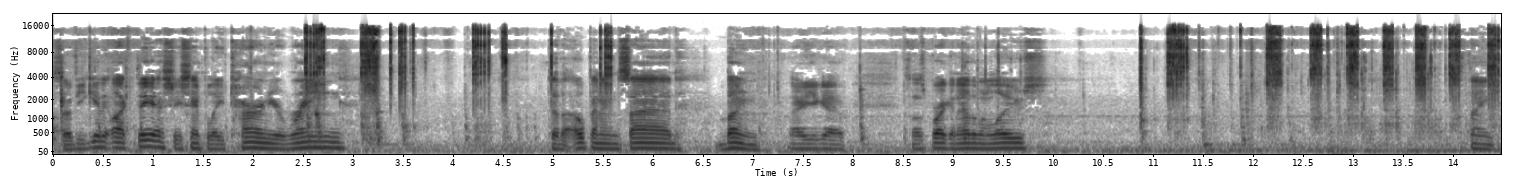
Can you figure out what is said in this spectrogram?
So if you get it like this, you simply turn your ring to the open inside. Boom, there you go. So let's break another one loose. This thing's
